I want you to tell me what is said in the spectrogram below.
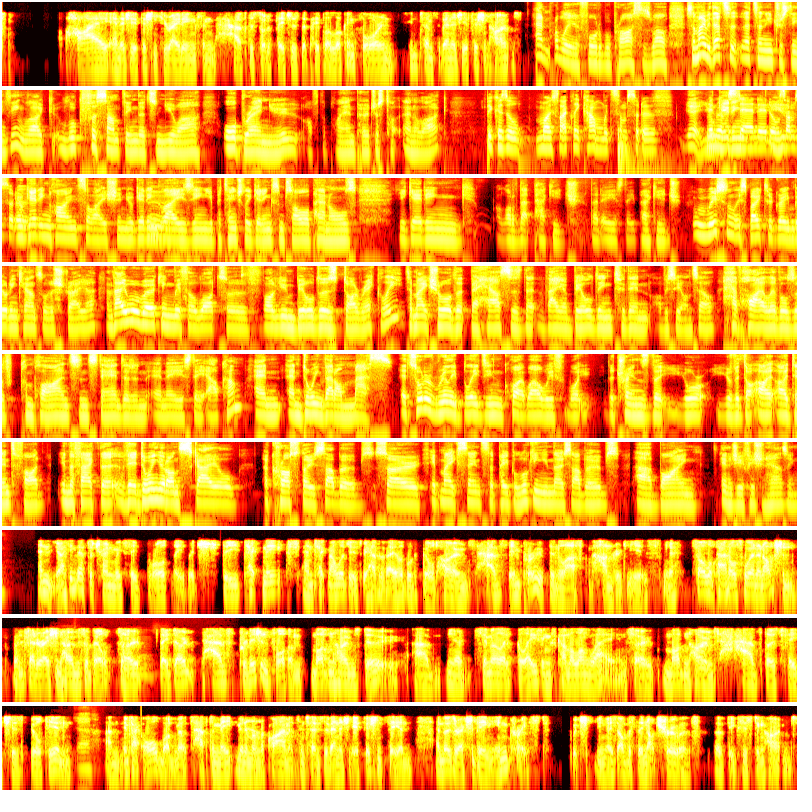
high energy efficiency ratings and have the sort of features that people are looking for in, in terms of energy efficient homes. And probably affordable price as well. So maybe that's a, that's an interesting thing. Like look for something that's newer or brand new off the plan purchase and alike. Because it'll most likely come with some sort of yeah, you're minimum getting, standard or you, some sort you're of. You're getting high insulation, you're getting mm. glazing, you're potentially getting some solar panels, you're getting a lot of that package, that ESD package. We recently spoke to Green Building Council of Australia, and they were working with a lot of volume builders directly to make sure that the houses that they are building to then obviously on sale have higher levels of compliance and standard and, and ESD outcome, and and doing that on mass. It sort of really bleeds in quite well with what. You, the trends that you're, you've identified in the fact that they're doing it on scale across those suburbs. So it makes sense that people looking in those suburbs are buying energy efficient housing. And I think that's a trend we see broadly, which the techniques and technologies we have available to build homes have improved in the last hundred years. You know, solar panels weren't an option when Federation homes were built, so mm. they don't have provision for them. Modern homes do. Um, you know, similarly, glazing's come a long way, and so modern homes have those features built in. Yeah. Um, in fact, all modern builds have to meet minimum requirements in terms of energy efficiency, and and those are actually being increased which you know is obviously not true of, of existing homes.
